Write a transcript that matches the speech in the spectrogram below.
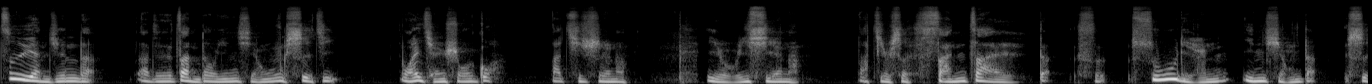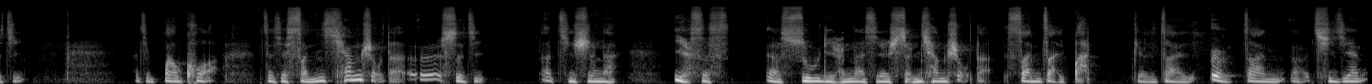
志愿军的啊，这些战斗英雄事迹，我以前说过啊，其实呢，有一些呢，那，就是山寨的，是苏联英雄的事迹，那就包括这些神枪手的事迹，啊，其实呢，也是呃苏联那些神枪手的山寨版。就是在二战呃期间，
